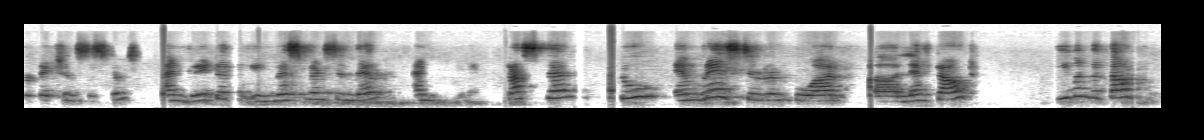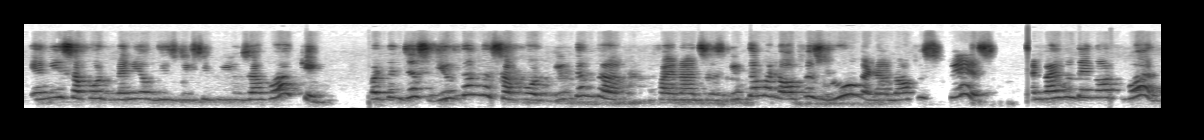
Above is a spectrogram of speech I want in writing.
protection systems and greater investments in them and trust them to embrace children who are uh, left out. Even without any support, many of these DCPUs are working. But then just give them the support, give them the finances, give them an office room and an office space. And why will they not work?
